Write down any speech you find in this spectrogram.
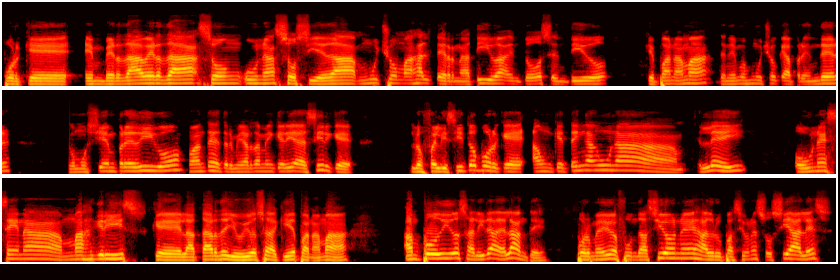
porque en verdad, verdad, son una sociedad mucho más alternativa en todo sentido que Panamá. Tenemos mucho que aprender. Como siempre digo, antes de terminar también quería decir que los felicito porque aunque tengan una ley o una escena más gris que la tarde lluviosa de aquí de Panamá, han podido salir adelante por medio de fundaciones, agrupaciones sociales.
